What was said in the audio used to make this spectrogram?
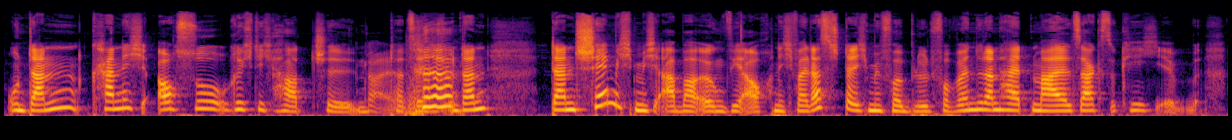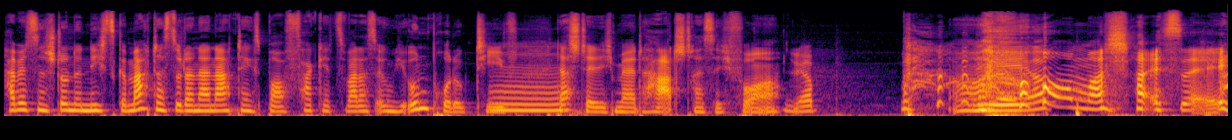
und dann kann ich auch so richtig hart chillen. Geil. Tatsächlich. Und dann, dann schäme ich mich aber irgendwie auch nicht, weil das stelle ich mir voll blöd vor. Wenn du dann halt mal sagst, okay, ich äh, habe jetzt eine Stunde nichts gemacht, dass du dann danach denkst, boah, fuck, jetzt war das irgendwie unproduktiv. Das stelle ich mir halt hart stressig vor. Ja. Oh Mann, scheiße, ey.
